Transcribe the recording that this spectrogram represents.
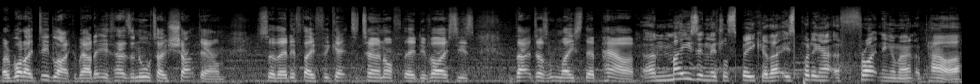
But what I did like about it, it has an auto shutdown, so that if they forget to turn off their devices, that doesn't waste their power. Amazing little speaker. That is putting out a frightening amount of power.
